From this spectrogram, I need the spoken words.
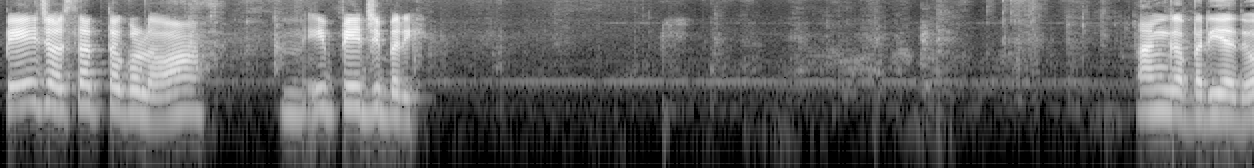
ಪೇಜ್ ಹೊಸದು ತಗೊಳ್ಳೋ ಈ ಪೇಜಿ ಬರಿ. ಹಂಗ ಬರೆಯೋದು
